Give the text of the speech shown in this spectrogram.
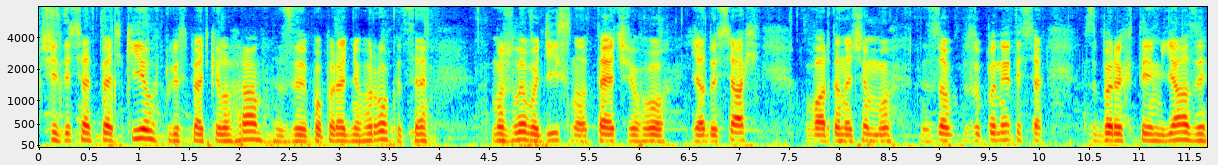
65 кіл плюс 5 кілограм з попереднього року. Це можливо дійсно те, чого я досяг. Варто на чому зупинитися, зберегти м'язи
